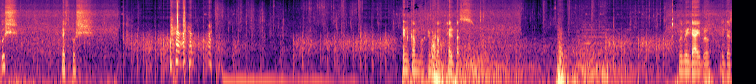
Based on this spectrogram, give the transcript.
Push. Let's push. can come, can come, help us. We will die, bro, with that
